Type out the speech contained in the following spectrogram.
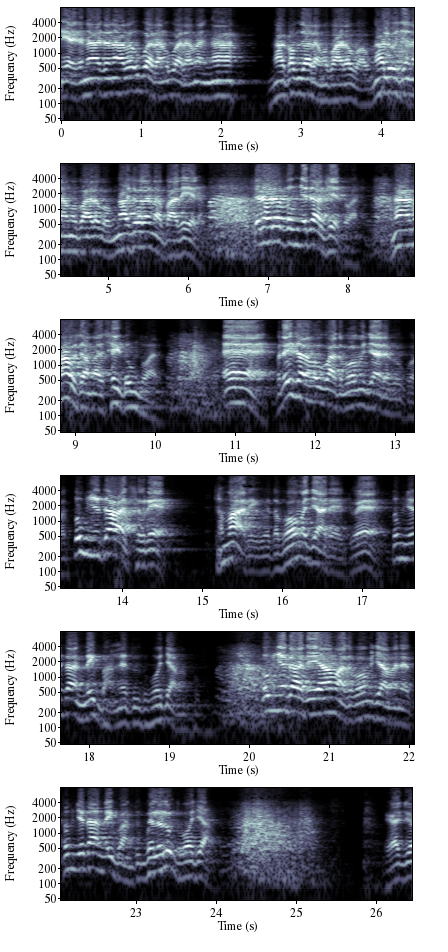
နေတဏှာတဏှာပဲဥပါဒံဥပါဒံမှငါငါကောင်းစားတာမပါတော့ပါဘူးငါလိုချင်တာမပါတော့ပါဘူးငါပြောလိုက်တာပါသေးရဲ့လားတခါတော့သုံးညတဖြစ်သွားတယ်ငါငါဥစ္စာမှစိတ်သုံးသွားတယ်အဲပရိစ္ဆေသမုပ္ပါသဘောမကျတဲ့ပုဂ္ဂိုလ်သုံးညတဆိုတဲ့ဓမ္မတွေကိုသဘောမကျတဲ့အတွက်သုံးညတနိဗ္ဗာန်လည်းသူသဘောကျမှာမဟုတ်ဘူး သုံးညတတရားမှသဘောမကျမှနဲ့သုံးညတနိဗ္ဗာန်သူဘယ်လိုလုပ်သဘောကျဒါကြွ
